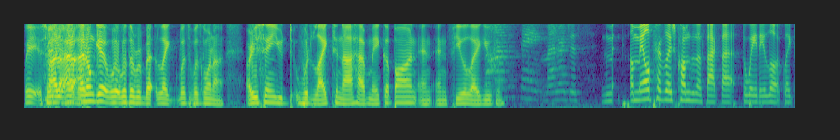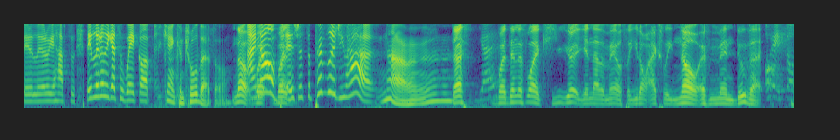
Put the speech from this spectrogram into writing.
Wait, so Maybe I, I have I, I a- don't get what, what the rebe- like what's what's going on. Are you saying you d- would like to not have makeup on and and feel like you No, can? I'm just saying, men are just m- a male privilege comes in the fact that the way they look, like they literally have to, they literally get to wake up. You can't control that though. no, I know, but, it's just a privilege you have. Nah. that's Yes. but then it's like you, you're you're not a male, so you don't actually know if men do that. Okay, so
